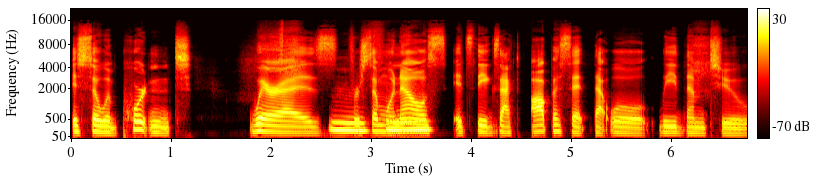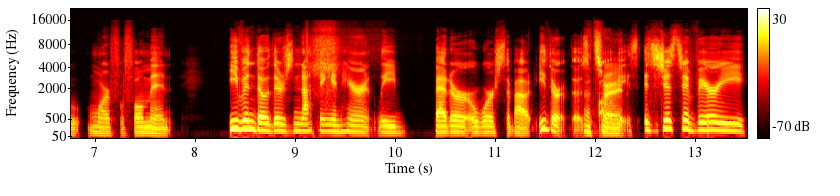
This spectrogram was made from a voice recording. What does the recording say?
is so important. Whereas for someone Mhm. else, it's the exact opposite that will lead them to more fulfillment, even though there's nothing inherently better or worse about either of those That's right. It's just a very,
